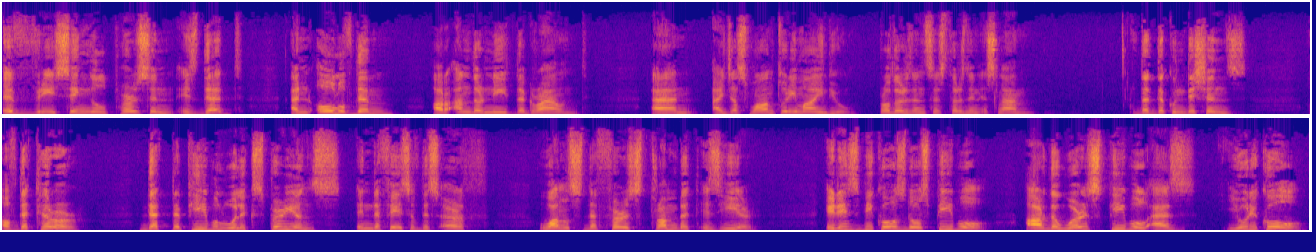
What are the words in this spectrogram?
Every single person is dead and all of them are underneath the ground. And I just want to remind you, brothers and sisters in Islam, that the conditions of the terror that the people will experience in the face of this earth once the first trumpet is here, it is because those people are the worst people as you recall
